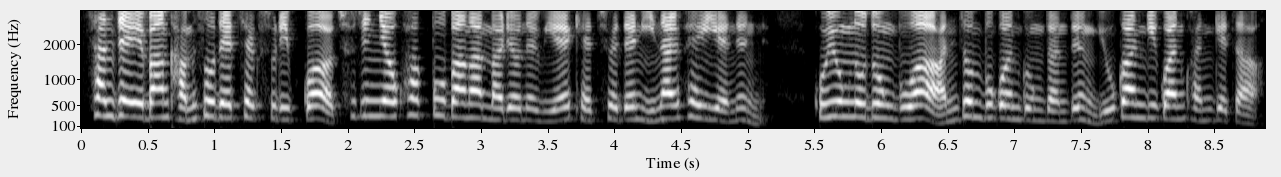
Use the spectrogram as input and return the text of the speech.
산재 예방 감소 대책 수립과 추진력 확보 방안 마련을 위해 개최된 이날 회의에는 고용노동부와 안전보건공단 등 유관기관 관계자,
